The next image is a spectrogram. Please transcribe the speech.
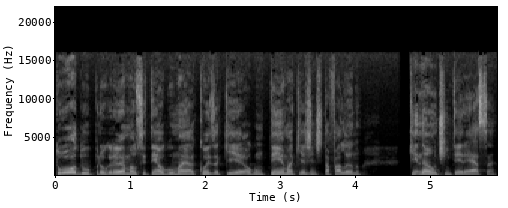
todo o programa, ou se tem alguma coisa que, algum tema que a gente está falando que não te interessa,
